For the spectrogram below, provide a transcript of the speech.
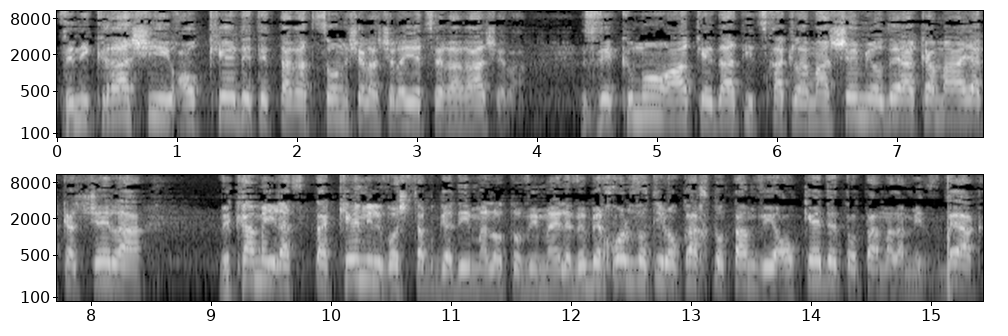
זה נקרא שהיא עוקדת את הרצון שלה, של היצר הרע שלה. זה כמו עקדת יצחק, למה השם יודע כמה היה קשה לה וכמה היא רצתה כן ללבוש את הבגדים הלא טובים האלה, ובכל זאת היא לוקחת אותם והיא עוקדת אותם על המזבח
